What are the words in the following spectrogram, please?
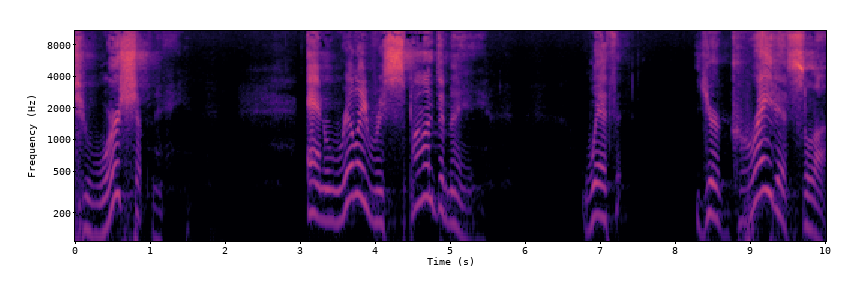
to worship me, and really respond to me with your greatest love,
